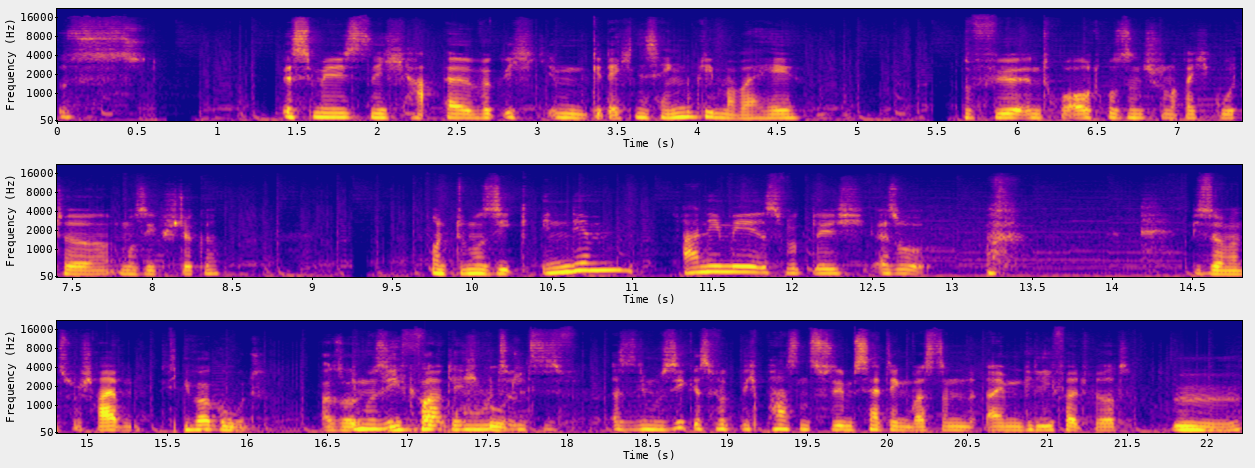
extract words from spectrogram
Es ist mir jetzt nicht äh, wirklich im Gedächtnis hängen geblieben, aber hey. So für Intro, Outro sind schon recht gute Musikstücke. Und die Musik in dem Anime ist wirklich, also, wie soll man es beschreiben? Die war gut. Also Die Musik war fand gut, ich es ist, also die Musik ist wirklich passend zu dem Setting, was dann einem geliefert wird. Mhm.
